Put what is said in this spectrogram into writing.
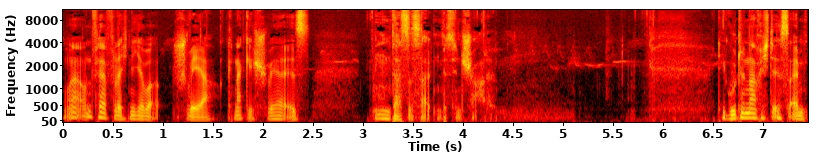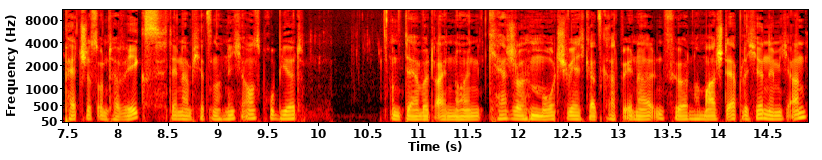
na, unfair vielleicht nicht, aber schwer, knackig schwer ist. Das ist halt ein bisschen schade. Die gute Nachricht ist, ein Patch ist unterwegs. Den habe ich jetzt noch nicht ausprobiert. Und der wird einen neuen Casual Mode Schwierigkeitsgrad beinhalten für Normalsterbliche, nehme ich an.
